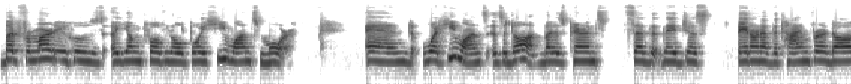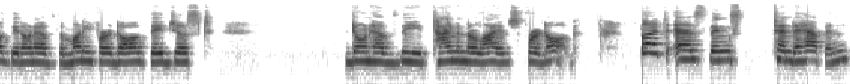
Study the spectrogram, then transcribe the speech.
But for Marty, who's a young 12 year old boy, he wants more. And what he wants is a dog, but his parents said that they just, they don't have the time for a dog, they don't have the money for a dog, they just don't have the time in their lives for a dog. But as things tend to happen,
